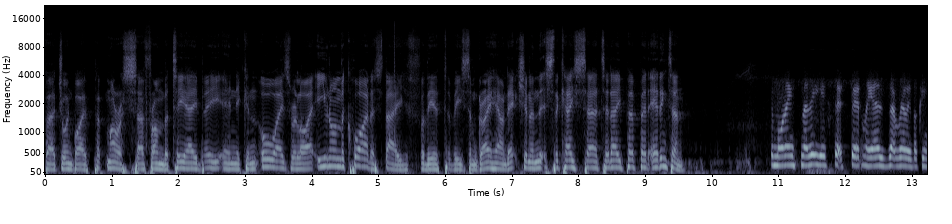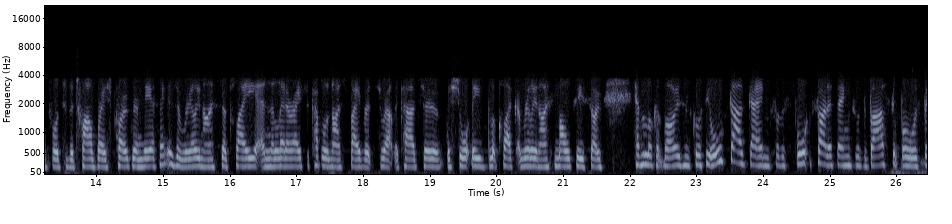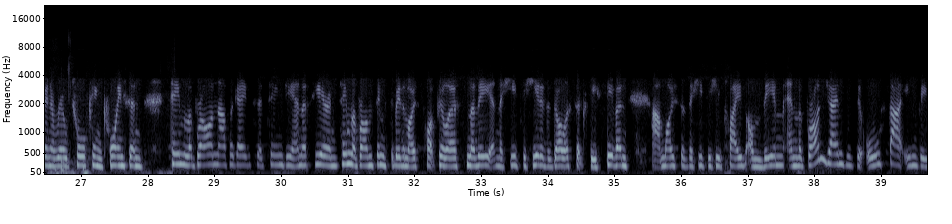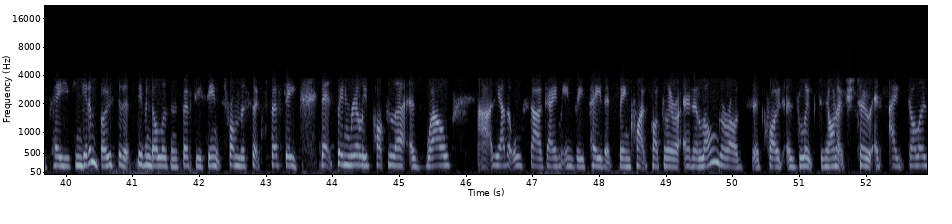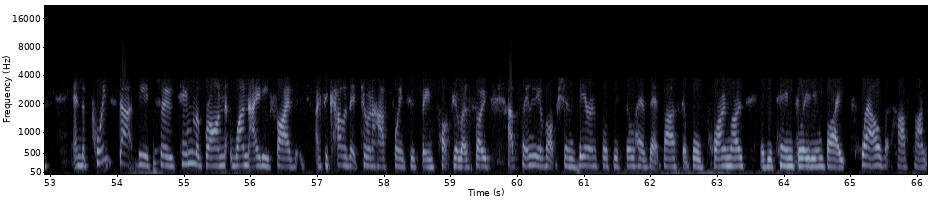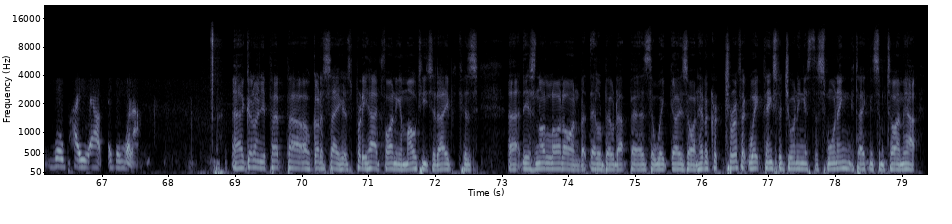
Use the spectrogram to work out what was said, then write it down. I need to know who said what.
Speaker 1: Uh, joined by Pip Morris uh, from the TAB, and you can always rely, even on the quietest day, for there to be some greyhound action, and that's the case uh, today, Pip, at Addington.
Speaker 2: Good morning, Smithy. Yes, it certainly is. I'm really looking forward to the 12 race program there. I think there's a really nice uh, play in the ladder race, a couple of nice favourites throughout the card too. The shorties look like a really nice multi, so have a look at those. And of course, the All Stars game for the sports side of things with the basketball has been a real talking point. And Team LeBron up against Team Giannis here, and Team LeBron seems to be the most popular Smithy in the head-to-head at $1.67. Uh, most of the head-to-head plays on them, and LeBron James is the All-Star MVP. You can get him boosted at $7.50 from the 650. That's been really popular as well. Uh, the other All Star Game MVP that's been quite popular at a longer odds quote is Luka Doncic too at eight dollars. And the points start there too. Team LeBron 185 to cover that two and a half points has been popular. So uh, plenty of options there. And of course, we still have that basketball promo. If your team's leading by 12 at halftime, we'll pay you out as a winner.
Speaker 1: Uh, good on you, Pip. Uh, I've got to say, it's pretty hard finding a multi today because uh, there's not a lot on, but that'll build up as the week goes on. Have a terrific week. Thanks for joining us this morning, taking some time out.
